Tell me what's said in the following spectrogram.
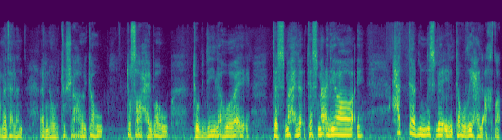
مثلا أنه تشاركه تصاحبه تبدي له رأيه تسمح تسمع لرائه حتى بالنسبة لتوضيح الأخطاء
